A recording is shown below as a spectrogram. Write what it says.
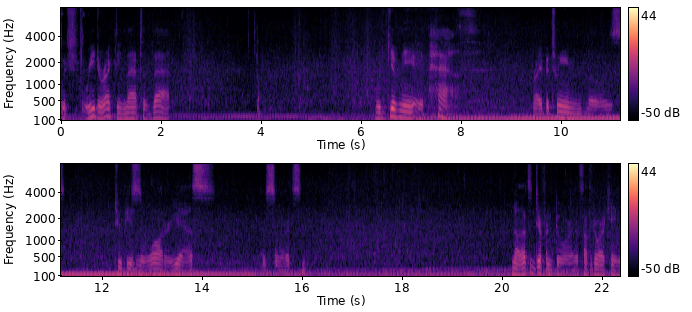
Which, redirecting that to that would give me a path, right, between those two pieces of water, yes, of sorts. No, that's a different door. That's not the door I came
